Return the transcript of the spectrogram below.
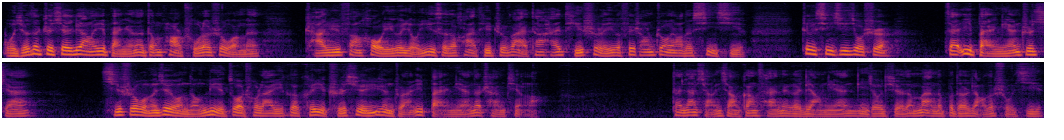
我觉得这些亮了一百年的灯泡，除了是我们茶余饭后一个有意思的话题之外，它还提示了一个非常重要的信息。这个信息就是在一百年之前。其实我们就有能力做出来一个可以持续运转一百年的产品了。大家想一想，刚才那个两年你就觉得慢得不得了的手机，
